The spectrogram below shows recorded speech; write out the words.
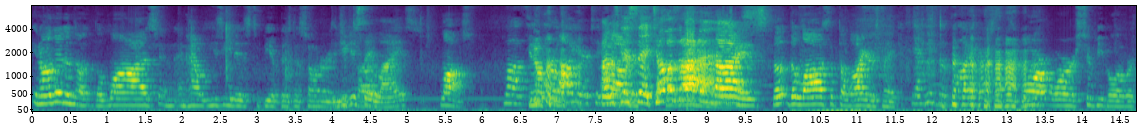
you know, other than the, the laws and, and how easy it is to be a business owner in Did you just say lies? laws? Laws. You He's know, a for- lawyer too. I was gonna say, tell The us about the lies. lies. The, the laws that the lawyers make. yeah, he's a lawyer. or or sue people over.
